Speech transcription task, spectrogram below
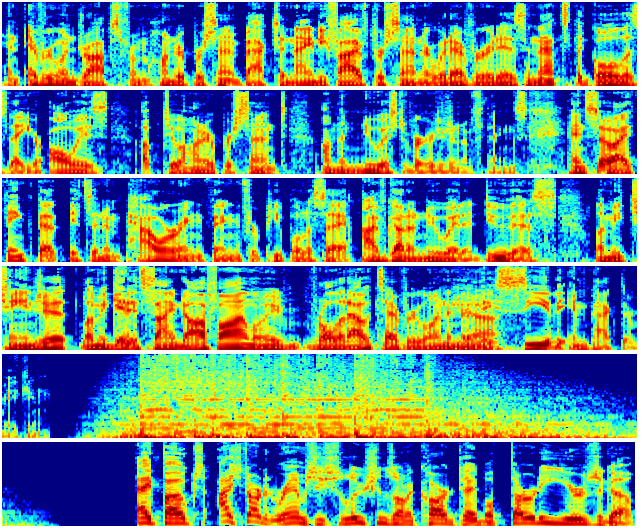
and everyone drops from 100% back to 95% or whatever it is. And that's the goal is that you're always up to 100% on the newest version of things. And so i think that it's an empowering thing for people to say i've got a new way to do this. Let me change it. Let me get it signed off on. Let me roll it out to everyone. And yeah. then they see the impact they're making Hey, folks, I started Ramsey Solutions on a card table 30 years ago.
